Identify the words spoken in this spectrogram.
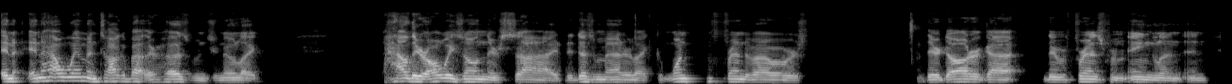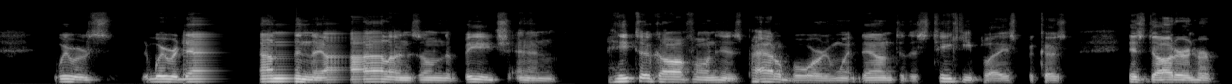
and and how women talk about their husbands, you know, like how they're always on their side. It doesn't matter. Like one friend of ours, their daughter got they were friends from England, and we were we were down in the islands on the beach, and he took off on his paddleboard and went down to this tiki place because his daughter and her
